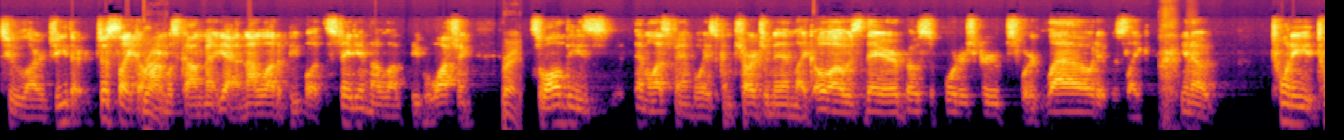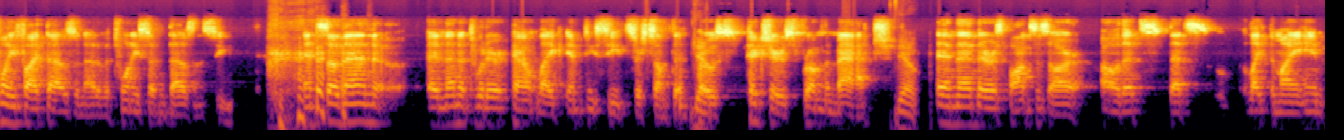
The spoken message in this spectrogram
too large either. Just like a Right. harmless comment. Yeah, not a lot of people at the stadium, not a lot of people watching. Right. So all these MLS fanboys come charging in like, oh, I was there. Both supporters groups were loud. It was like, you know, 20, 25,000 out of a 27,000 seat. And so then, and then a Twitter account like empty seats or something Yep. posts pictures from the match. Yep. And then their responses are, oh, that's, that's like the Miami,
